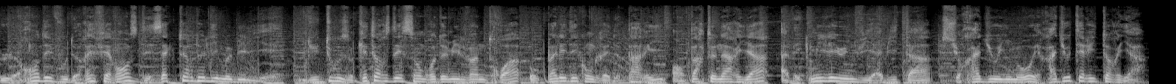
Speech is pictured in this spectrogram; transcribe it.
le rendez-vous de référence des acteurs de l'immobilier. Du 12 au 14 décembre 2023 au Palais des Congrès de Paris, en partenariat avec Mille et Une Vie Habitat sur Radio Imo et Radio Territoria.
